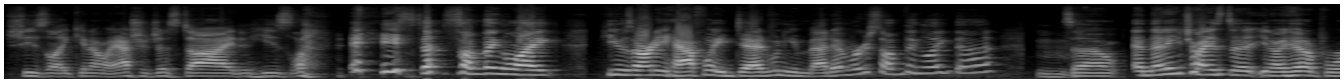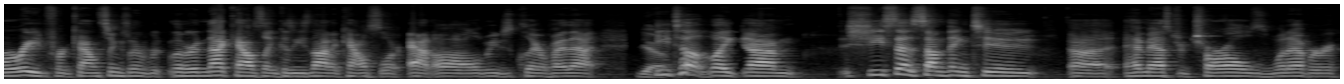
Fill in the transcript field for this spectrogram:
"She's like, you know, Asher just died," and he's like, he says something like he was already halfway dead when you met him, or something like that. mhm. So, and then he tries to, you know, hit up Rory for counseling, service, or not counseling because he's not a counselor at all. Let me just clarify that yeah. he tell like um she says something to uh headmaster charles whatever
